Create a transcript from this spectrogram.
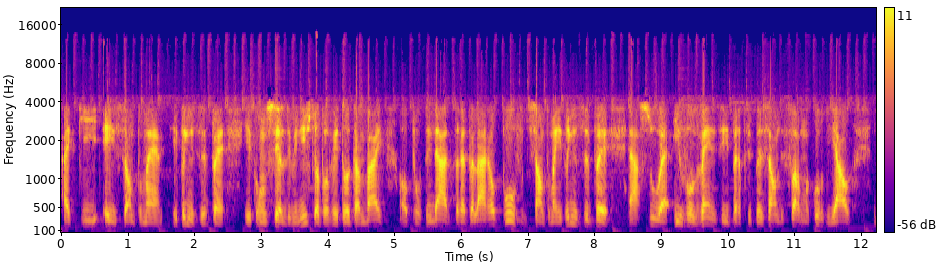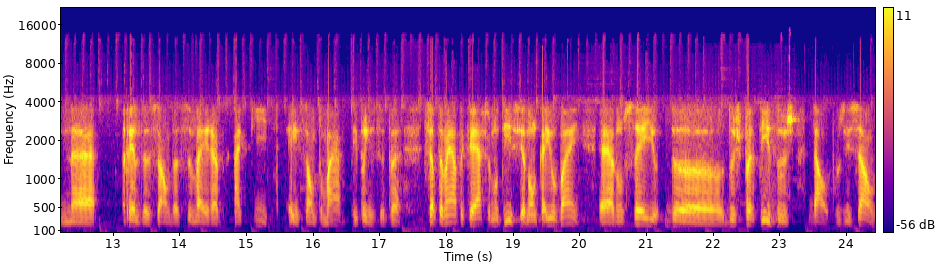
aqui em São Tomé e Príncipe. E o Conselho de Ministros aproveitou também a oportunidade de revelar ao povo de São Tomé e Príncipe a sua envolvência e participação de forma cordial na realização da Cimeira aqui em São Tomé e Príncipe. Certamente que esta notícia não caiu bem eh, no seio de, dos partidos da oposição.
